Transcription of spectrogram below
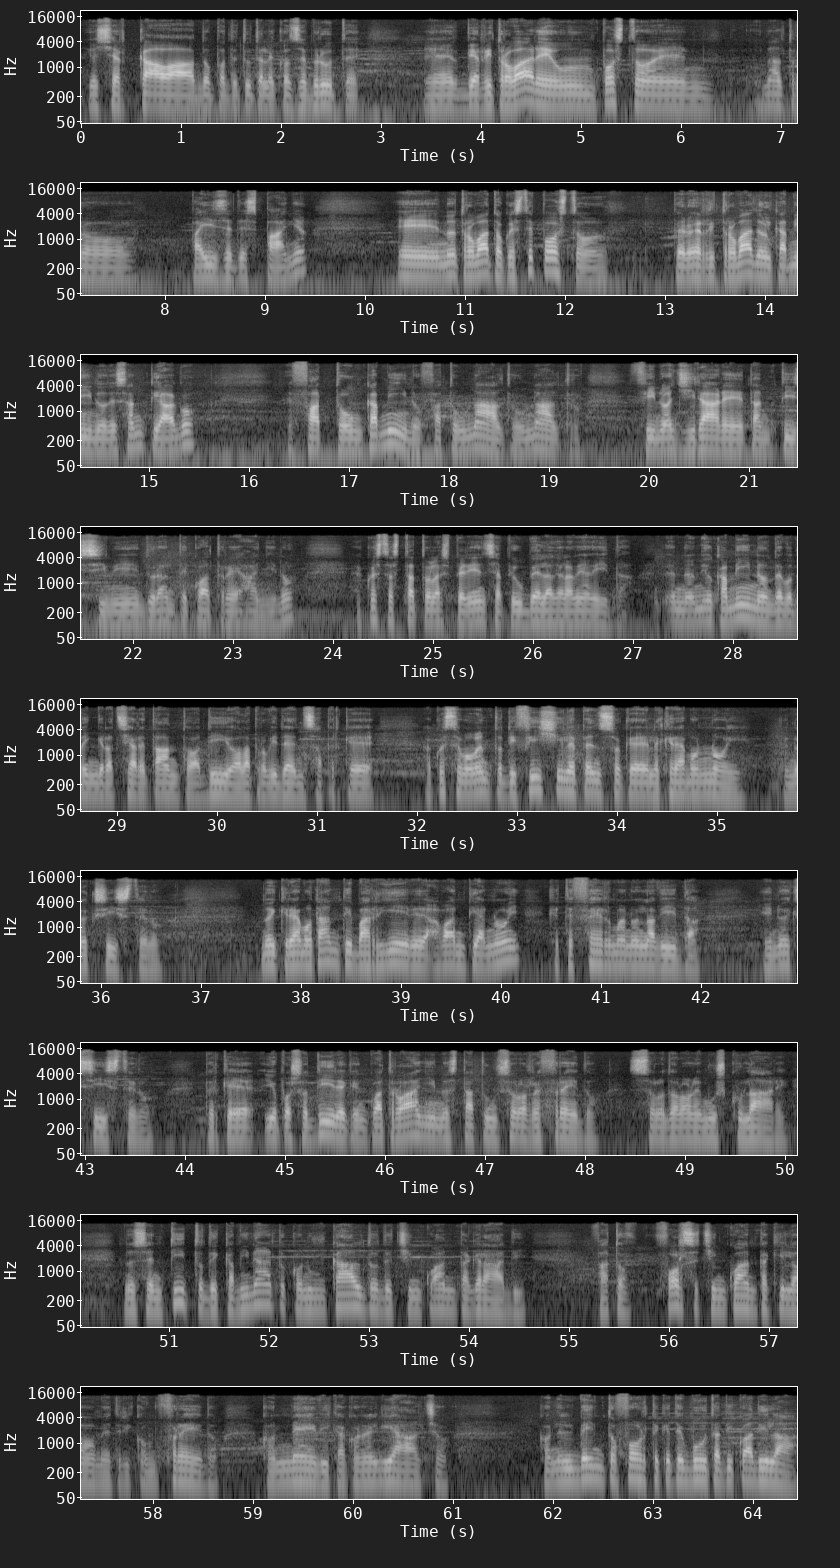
Io cercavo, dopo tutte le cose brutte, eh, di ritrovare un posto in un altro paese di Spagna e non ho trovato questo posto, però ho ritrovato il cammino di Santiago, ho fatto un cammino, ho fatto un altro, un altro fino a girare tantissimi durante quattro anni. No? Questa è stata l'esperienza più bella della mia vita. Nel mio cammino devo ringraziare tanto a Dio, alla provvidenza, perché a questo momento difficile penso che le creiamo noi, che non esistono. Noi creiamo tante barriere avanti a noi che ti fermano nella vita e non esistono, perché io posso dire che in quattro anni non è stato un solo raffreddo, solo dolore muscolare. Non ho sentito di camminato con un caldo di 50 gradi, fatto forse 50 chilometri, con freddo, con nevica, con il ghiaccio, con il vento forte che ti butta di qua di là.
